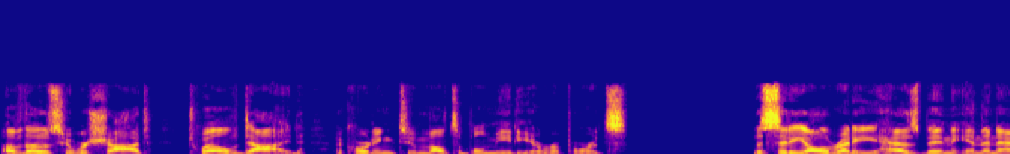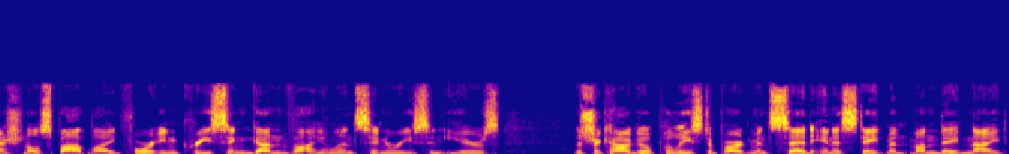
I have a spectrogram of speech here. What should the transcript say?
Of those who were shot, 12 died, according to multiple media reports. The city already has been in the national spotlight for increasing gun violence in recent years. The Chicago Police Department said in a statement Monday night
